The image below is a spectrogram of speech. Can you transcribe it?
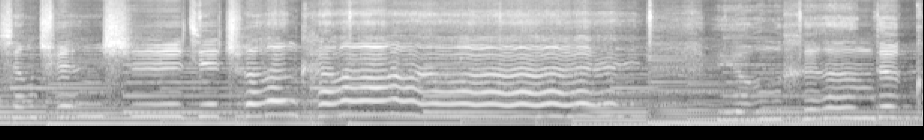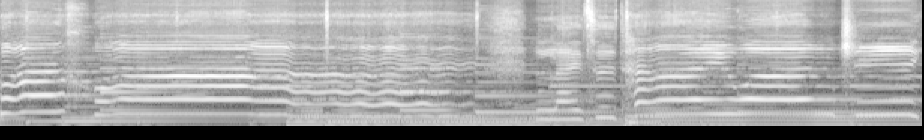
向全世界传开，永恒的关来自台湾之音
